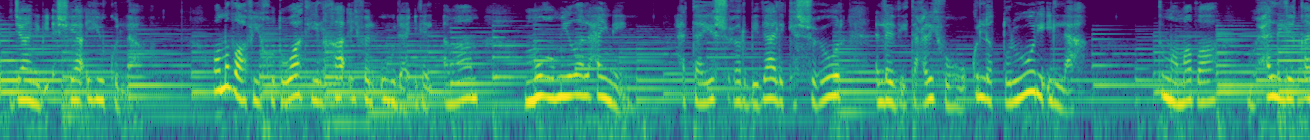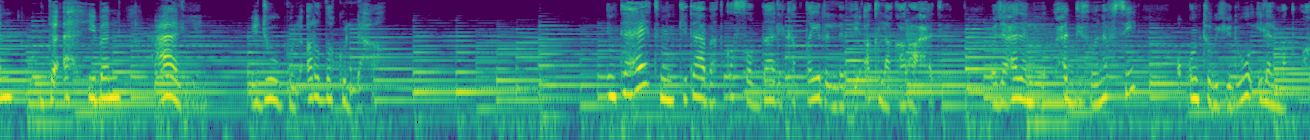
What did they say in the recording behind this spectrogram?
بجانب أشيائه كلها ومضى في خطواته الخائفة الأولى إلى الأمام مغمض العينين حتى يشعر بذلك الشعور الذي تعرفه كل الطيور إلا ثم مضى محلقا متأهبا عاليا يجوب الأرض كلها. انتهيت من كتابة قصة ذلك الطير الذي أقلق راحتي وجعلني أحدث نفسي وقمت بهدوء إلى المطبخ.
